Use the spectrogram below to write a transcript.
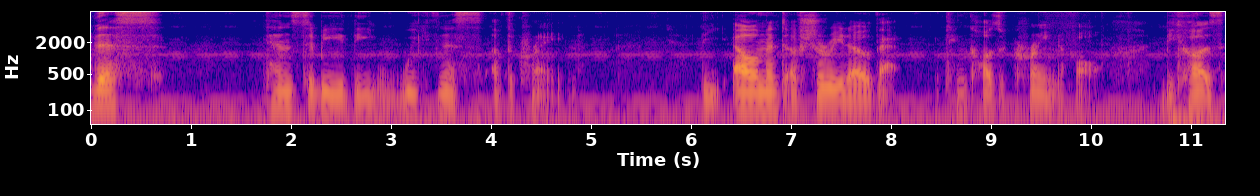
This tends to be the weakness of the crane. The element of Shurido that can cause a crane to fall. Because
